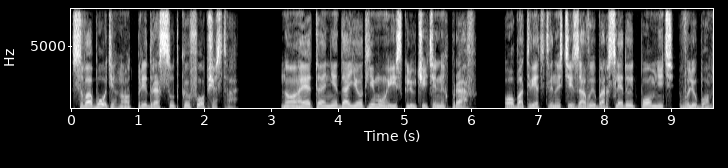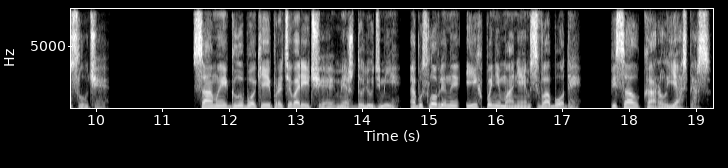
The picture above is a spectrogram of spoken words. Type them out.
свободен от предрассудков общества. Но это не дает ему исключительных прав. Об ответственности за выбор следует помнить в любом случае. Самые глубокие противоречия между людьми обусловлены их пониманием свободы, писал Карл Ясперс.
